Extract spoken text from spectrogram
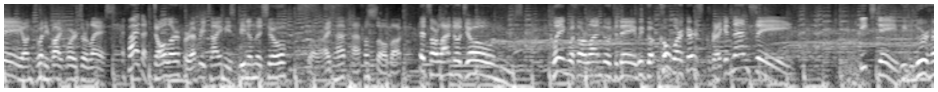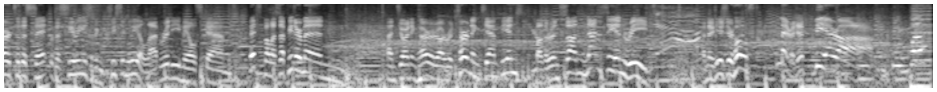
Today on 25 Words or Less. If I had a dollar for every time he's been on the show, well, I'd have half a sawbuck. It's Orlando Jones. Playing with Orlando today, we've got co workers Greg and Nancy. Each day, we lure her to the set with a series of increasingly elaborate email scams. It's Melissa Peterman. And joining her are returning champions, mother and son, Nancy and Reed. Yeah. And now here's your host, Meredith Vieira. Welcome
